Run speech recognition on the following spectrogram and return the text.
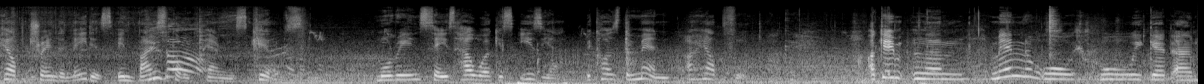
help train the ladies in bicycle repairing skills. Maureen says her work is easier because the men are helpful. Okay, um, men who who we get um,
